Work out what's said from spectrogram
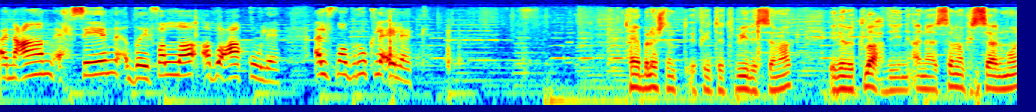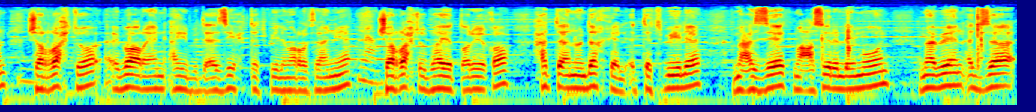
أنعام حسين ضيف الله أبو عاقولة ألف مبروك لإلك. هي بلشنا في تتبيل السمك. إذا بتلاحظي إن أنا سمك السالمون شرحته عبارة يعني هي بدي أزيح التتبيلة مرة ثانية. نعم. شرحته بهاي الطريقة حتى أنه ندخل التتبيلة مع الزيت مع عصير الليمون ما بين أجزاء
